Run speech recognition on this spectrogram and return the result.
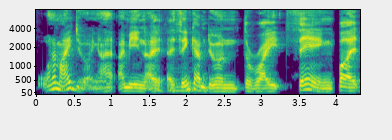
what am I doing? I, I mean, I, I mm-hmm. think I'm doing the right thing. But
